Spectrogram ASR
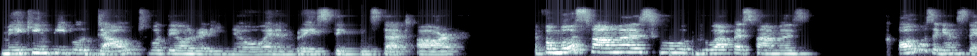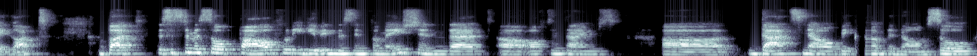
making people doubt what they already know and embrace things that are, for most farmers who grew up as farmers, almost against their gut. But the system is so powerfully giving this information that uh, oftentimes uh, that's now become the norm. So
